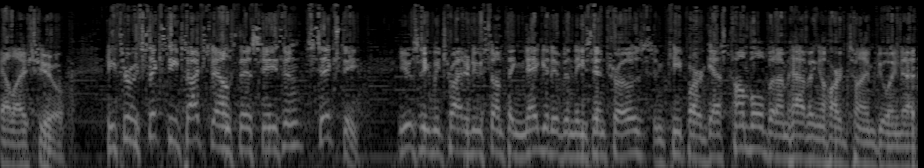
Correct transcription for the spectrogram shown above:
LSU. He threw 60 touchdowns this season, 60. Usually we try to do something negative in these intros and keep our guest humble, but I'm having a hard time doing that.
